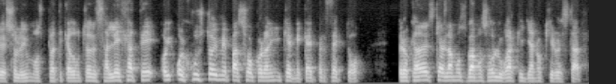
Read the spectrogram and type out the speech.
eso lo hemos platicado muchas veces. Aléjate. Hoy, hoy, justo hoy me pasó con alguien que me cae perfecto, pero cada vez que hablamos vamos a un lugar que ya no quiero estar.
